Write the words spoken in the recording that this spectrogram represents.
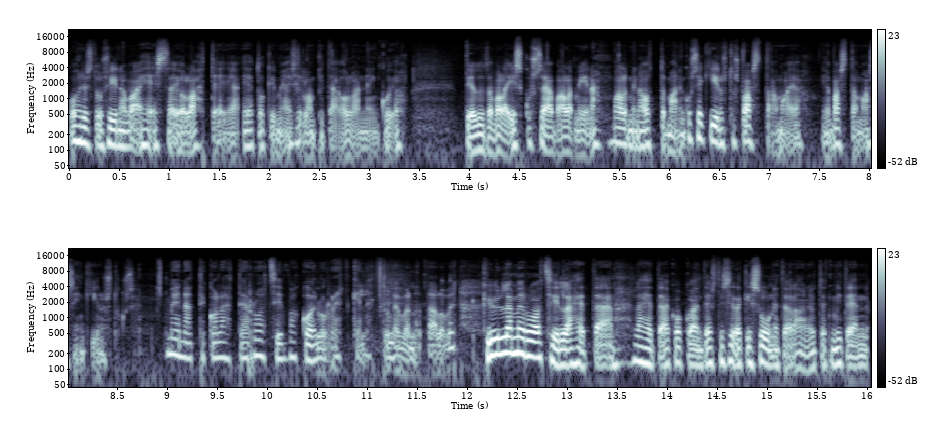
kohdistuu siinä vaiheessa jo Lahteen ja, ja toki meidän silloin pitää olla niin kuin jo tietyllä tavalla iskussa ja valmiina, valmiina ottamaan niin kuin se kiinnostus vastaamaan ja, ja vastaamaan siihen kiinnostukseen. Meinaatteko lähteä Ruotsin vakoiluretkelle tulevana talvena? Kyllä me Ruotsiin lähdetään, lähdetään koko ajan. Tietysti sitäkin suunnitellaan nyt, että miten,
